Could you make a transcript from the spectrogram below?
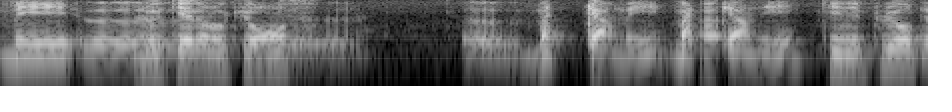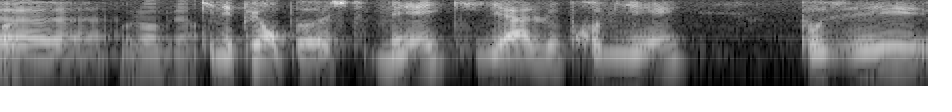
Mais euh, lequel en l'occurrence euh, euh ah, qui n'est plus en poste aujourd'hui. Qui n'est plus en poste, mais qui a le premier posé,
